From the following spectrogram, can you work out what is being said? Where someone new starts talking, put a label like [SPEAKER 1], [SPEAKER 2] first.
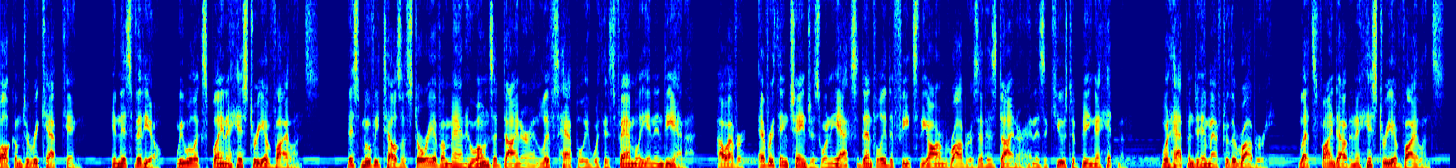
[SPEAKER 1] welcome to Recap King. In this video, we will explain a history of violence. This movie tells a story of a man who owns a diner and lives happily with his family in Indiana. However, everything changes when he accidentally defeats the armed robbers at his diner and is accused of being a hitman. What happened to him after the robbery? Let's find out in a history of violence.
